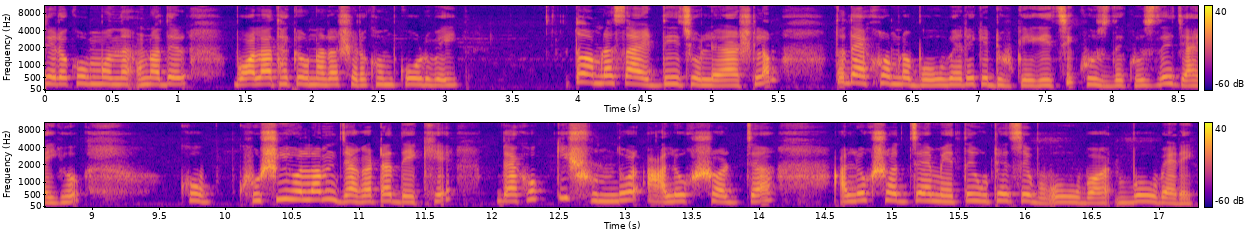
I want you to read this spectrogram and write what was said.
যেরকম ওনাদের বলা থাকে ওনারা সেরকম করবেই। তো আমরা সাইড দিয়ে চলে আসলাম। তো দেখো আমরা বউ বেড়েকে ঢুকে গেছি খুঁজতে খুঁজতে, যাই হোক। খুব খুশি হলাম জায়গাটা দেখে। দেখো কি সুন্দর আলোকসজ্জা, আলোকসজ্জায় মেতে উঠেছে বউ বউ ব্যারেক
